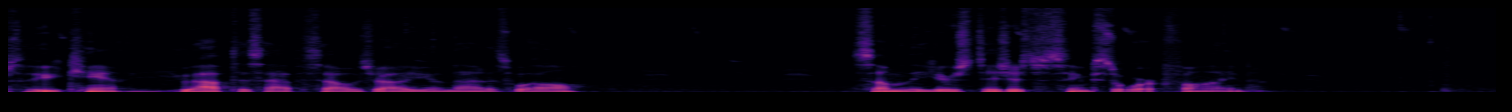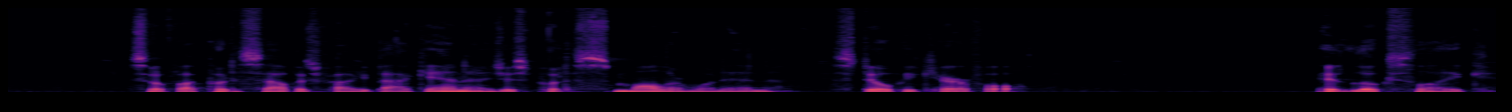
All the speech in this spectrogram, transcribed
So you can't, you have to have a salvage value in that as well. Sum of the year's digits seems to work fine. So if I put a salvage value back in and I just put a smaller one in, still be careful. It looks like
